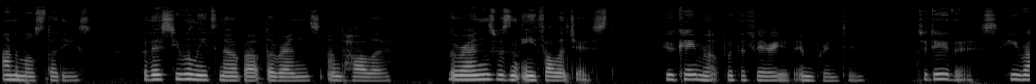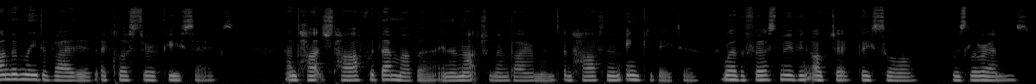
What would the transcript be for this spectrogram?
Animal Studies. For this, you will need to know about Lorenz and Harlow. Lorenz was an ethologist who came up with the theory of imprinting. To do this, he randomly divided a cluster of goose eggs and hatched half with their mother in a natural environment and half in an incubator, where the first moving object they saw was Lorenz.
